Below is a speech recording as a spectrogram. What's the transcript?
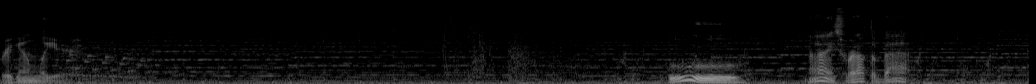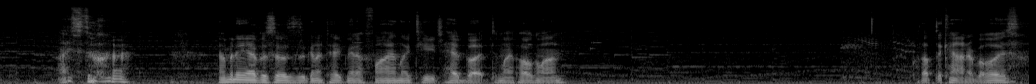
Friggin' Leer. Ooh, nice, right off the bat. I still How many episodes is it gonna take me to finally teach Headbutt to my Pokemon? Up the counter, boys.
